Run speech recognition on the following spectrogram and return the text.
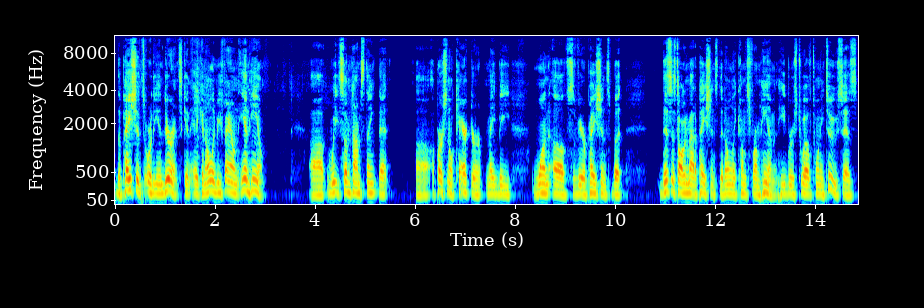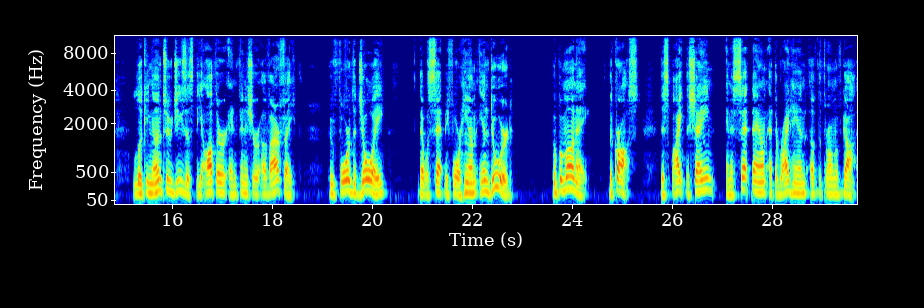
the patience or the endurance can it can only be found in Him. Uh, we sometimes think that uh, a personal character may be one of severe patience, but this is talking about a patience that only comes from Him. And Hebrews twelve twenty two says, "Looking unto Jesus, the author and finisher of our faith." who for the joy that was set before him endured hupomone, the cross, despite the shame, and is set down at the right hand of the throne of God.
